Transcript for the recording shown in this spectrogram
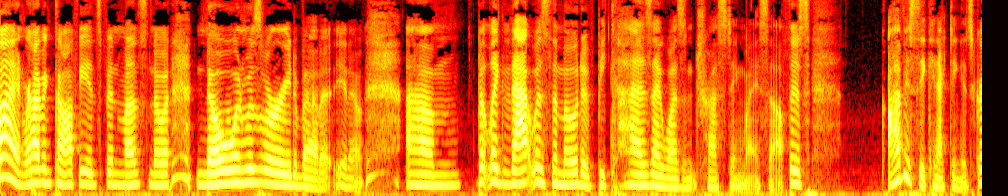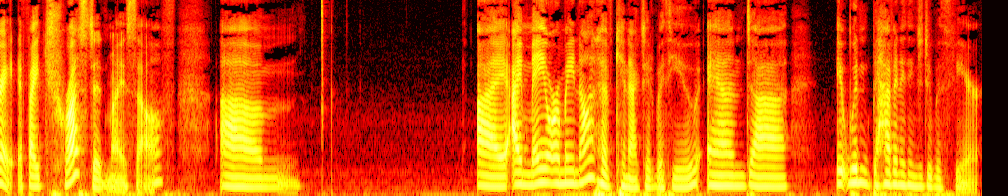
fine. We're having coffee. It's been months. No one, no one was worried about it, you know. Um, but like that was the motive because I wasn't trusting myself. There's obviously connecting is great. If I trusted myself, um, I I may or may not have connected with you, and uh, it wouldn't have anything to do with fear.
